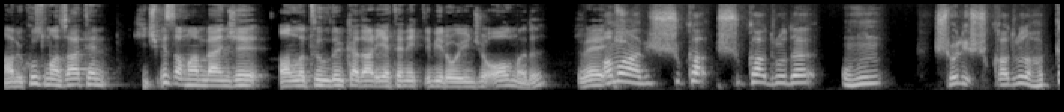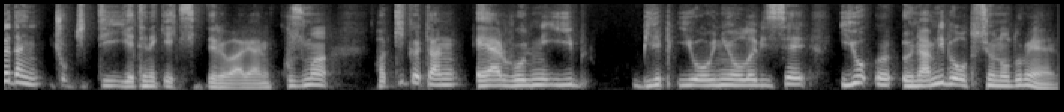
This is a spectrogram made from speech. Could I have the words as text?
Abi Kuzma zaten hiçbir zaman bence anlatıldığı kadar yetenekli bir oyuncu olmadı. Ve Ama abi şu ka- şu kadroda onun şöyle şu kadroda hakikaten çok ciddi yetenek eksikleri var. Yani Kuzma hakikaten eğer rolünü iyi bilip iyi oynuyor olabilse iyi önemli bir opsiyon olur yani.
